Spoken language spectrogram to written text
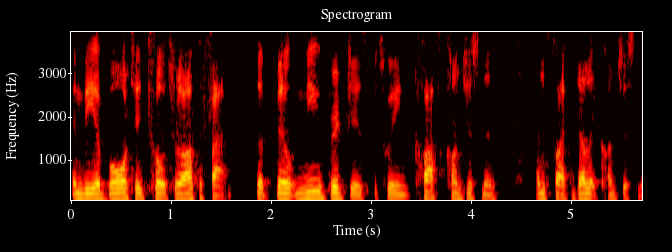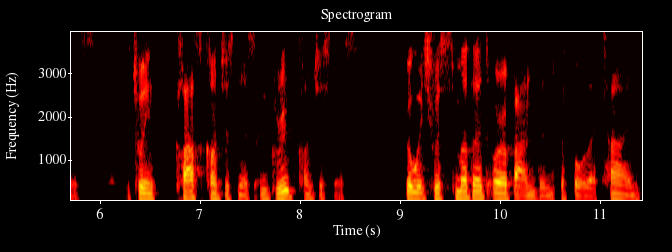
in the aborted cultural artifacts that built new bridges between class consciousness and psychedelic consciousness, between class consciousness and group consciousness, but which were smothered or abandoned before their time.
